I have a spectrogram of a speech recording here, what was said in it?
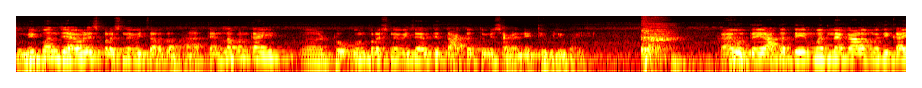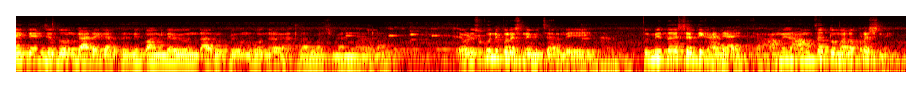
तुम्ही पण ज्यावेळेस प्रश्न विचारता ना त्यांना पण काही अं, ठोकून प्रश्न विचारायची ताकद तुम्ही सगळ्यांनी ठेवली पाहिजे. काय होतंय आता ते मधल्या काळामध्ये काही त्यांचे दोन कार्यकर्त्यांनी बांगल्या येऊन दारू पिऊन गोंधळ घातला वॉचमॅन मारला. त्यावेळेस कुणी प्रश्न विचारले? तुम्ही दहशती खाली आहेत का? आम्ही आमचा तुम्हाला प्रश्न आहे.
